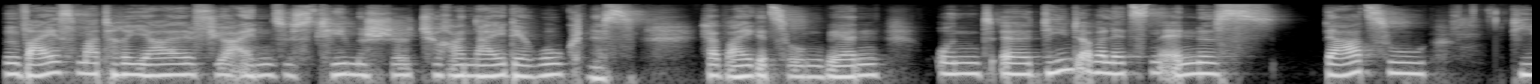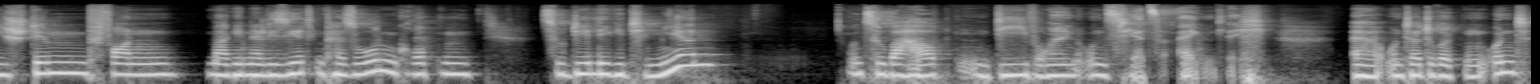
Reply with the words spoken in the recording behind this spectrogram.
Beweismaterial für eine systemische Tyrannei der Wokeness herbeigezogen werden und äh, dient aber letzten Endes dazu, die Stimmen von marginalisierten Personengruppen zu delegitimieren und zu behaupten, die wollen uns jetzt eigentlich äh, unterdrücken. Und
